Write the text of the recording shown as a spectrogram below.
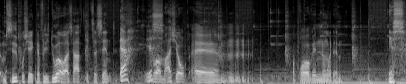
om sideprojekter, fordi du har jo også haft et Interessant. Ja, Det yes. kunne være meget sjovt øh, at prøve at vende nogle af dem. Yes.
